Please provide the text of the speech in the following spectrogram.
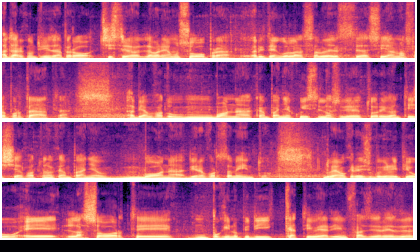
a dare continuità, però ci lavoriamo sopra, ritengo la salvezza sia a nostra portata, abbiamo fatto una buona campagna acquisti, il nostro direttore Ivan Tisci ha fatto una campagna buona di rafforzamento, dobbiamo crederci un pochino di più e la sorte, un pochino più di cattiveria in fase relativa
